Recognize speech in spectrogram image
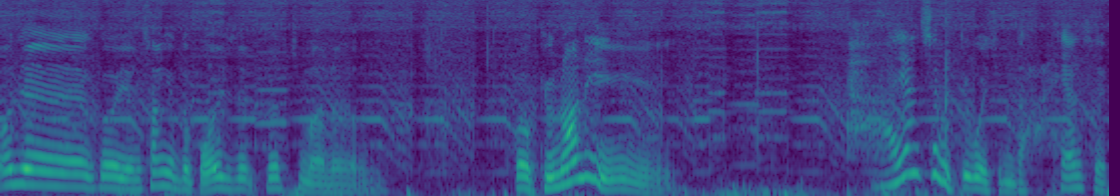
어제 그 영상에도 보여줬지만은 그 균환이 하얀색을 띠고 있습니다. 하얀색.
